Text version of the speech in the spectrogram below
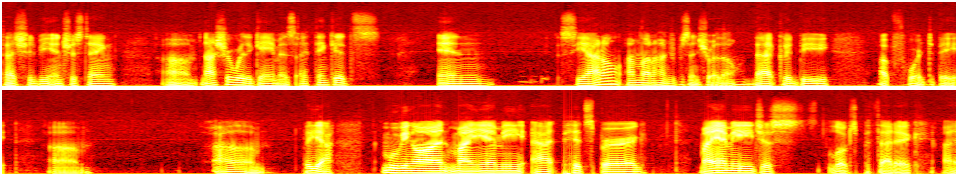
that should be interesting. Um, not sure where the game is. I think it's in Seattle. I'm not 100% sure though. That could be up for debate. Um, um, but yeah, moving on. Miami at Pittsburgh. Miami just looked pathetic. I,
